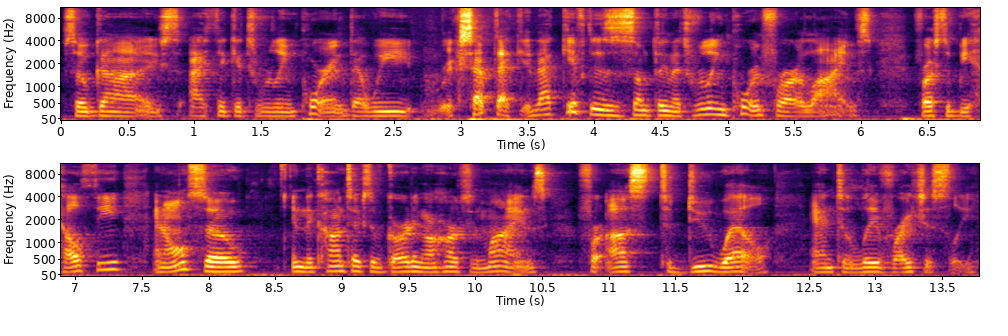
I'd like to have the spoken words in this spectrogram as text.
So, guys, I think it's really important that we accept that that gift is something that's really important for our lives, for us to be healthy, and also in the context of guarding our hearts and minds, for us to do well and to live righteously.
